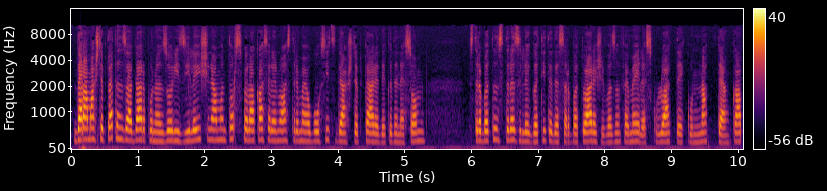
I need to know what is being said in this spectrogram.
dar am așteptat în zadar până în zorii zilei și ne-am întors pe la casele noastre mai obosiți de așteptare decât de nesomn, străbătând străzile gătite de sărbătoare și văzând femeile sculoate cu noaptea în cap,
